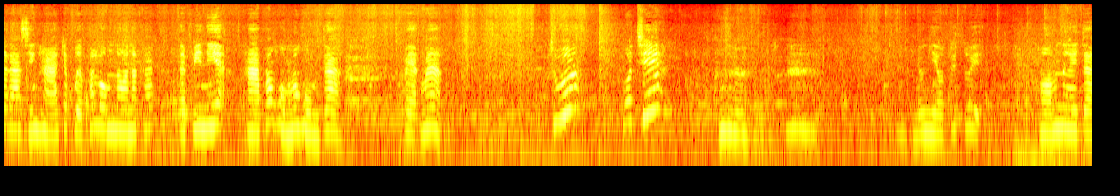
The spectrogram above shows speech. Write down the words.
กฎาสิงหาจะเปิดพัดลมนอนนะคะ แต่ปีนี้หาผ้าห่มมาห่มจ้ะแปลกมากชัวโมชิเหนียวเหนียวตุ้ยตุ้ยหอมเนยจ้ะ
